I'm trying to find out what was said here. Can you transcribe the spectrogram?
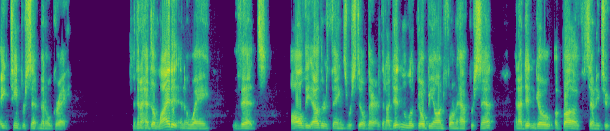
18% middle gray. And then I had to light it in a way that all the other things were still there, that I didn't look, go beyond 4.5% and I didn't go above 72%.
